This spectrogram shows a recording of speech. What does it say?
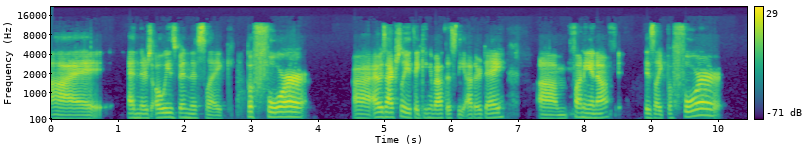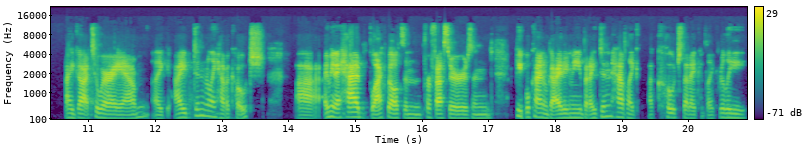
uh, and there's always been this like before. Uh, I was actually thinking about this the other day. Um, funny enough, is like before I got to where I am, like I didn't really have a coach uh, I mean, I had black belts and professors and people kind of guiding me, but I didn't have like a coach that I could like really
